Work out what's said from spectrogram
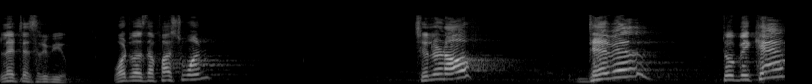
Let us review. What was the first one? Children of devil to become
